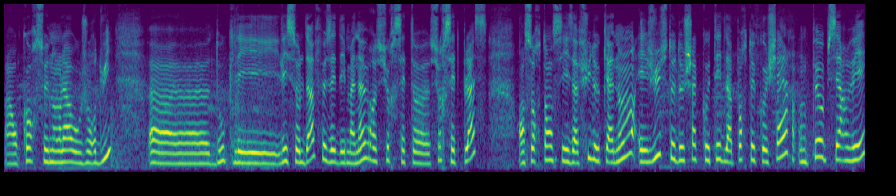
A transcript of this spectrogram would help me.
encore ce nom-là aujourd'hui. Euh, donc les, les soldats faisaient des manœuvres sur cette euh, sur cette place en sortant ces affûts de canon et juste de chaque côté de la porte cochère, on peut observer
